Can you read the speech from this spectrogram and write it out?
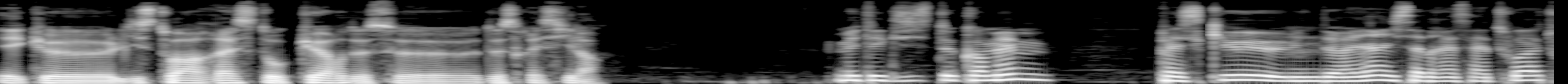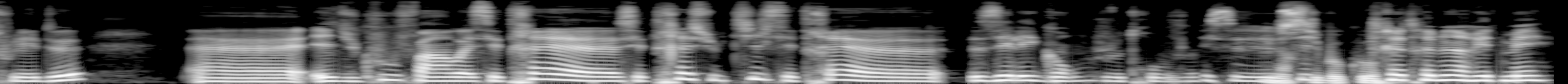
et que l'histoire reste au cœur de ce de ce récit-là. Mais t'existes quand même parce que mine de rien, ils s'adressent à toi tous les deux. Euh, et du coup, enfin ouais, c'est très, euh, c'est très subtil, c'est très euh, élégant, je trouve. Et c'est Merci beaucoup. très très bien rythmé.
